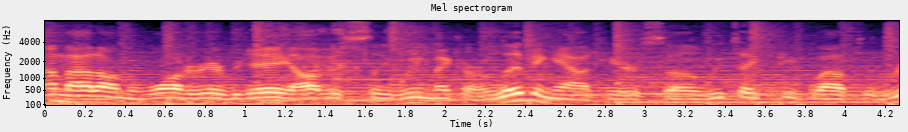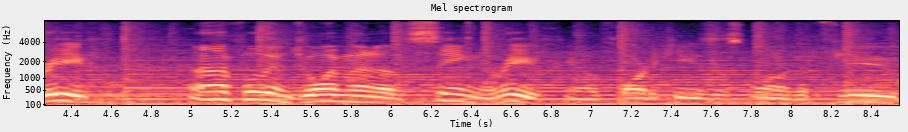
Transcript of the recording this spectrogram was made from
I'm out on the water every day. Obviously, we make our living out here, so we take people out to the reef uh, for the enjoyment of seeing the reef. You know, Florida Keys is one of the few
